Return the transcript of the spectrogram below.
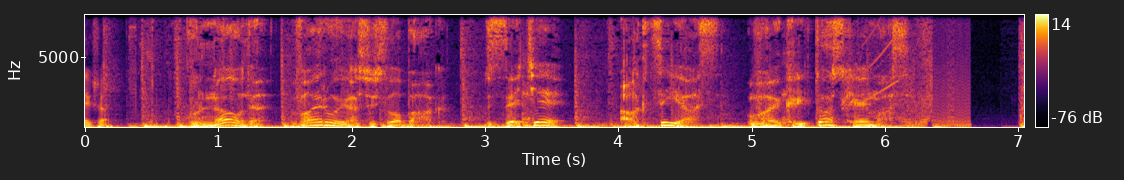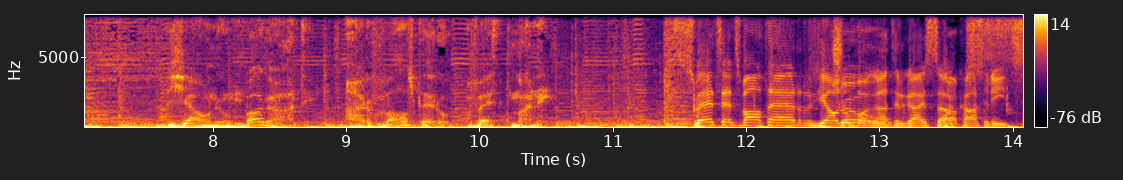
Iekšā. Kur nauda vairojās vislabāk? Zeķē, akcijās vai kripto schēmās? Jauni un bagāti ar Walteru Vestmani. Sveiciens, Valter! Jaunu Čau! bagāti ir gaisā. Labs rīts.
